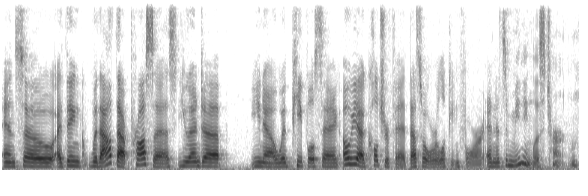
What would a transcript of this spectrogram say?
And so I think without that process, you end up you know, with people saying, "Oh yeah, culture fit. That's what we're looking for," and it's a meaningless term.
